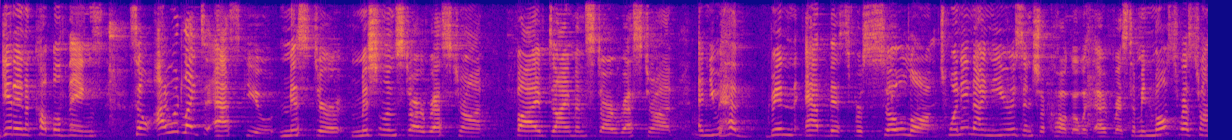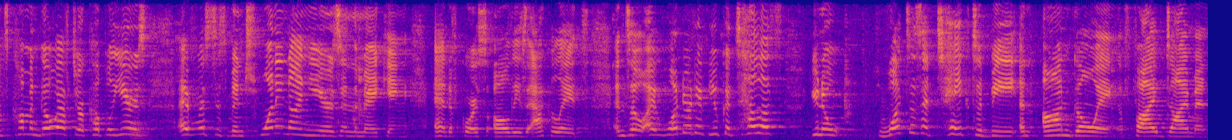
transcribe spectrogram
get in a couple things. So I would like to ask you, Mr. Michelin star restaurant, five diamond star restaurant, and you have been at this for so long 29 years in Chicago with Everest. I mean, most restaurants come and go after a couple years. Everest has been 29 years in the making, and of course, all these accolades. And so I wondered if you could tell us, you know, what does it take to be an ongoing five diamond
